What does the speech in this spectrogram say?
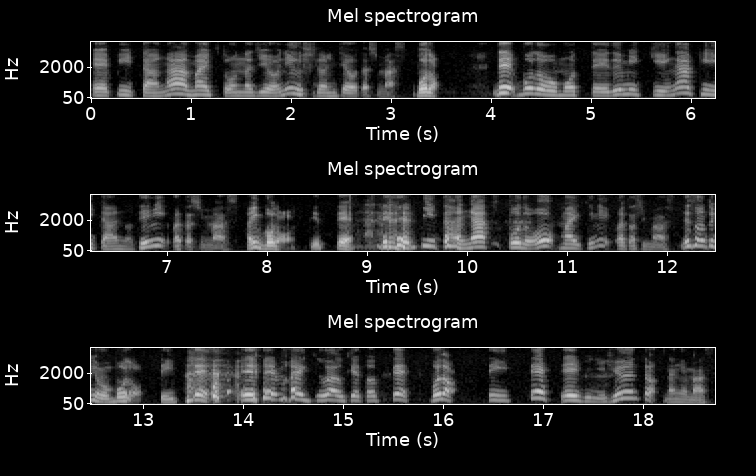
えーピーターがマイクと同じように後ろに手を出します。ボド。で、ボドを持っているミッキーがピーターの手に渡します。はい、ボドって言って、で、ピーターがボドをマイクに渡します。で、その時もボドって言って、えーマイクは受け取って、ボドって言って、デイビーにヒューンと投げます。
